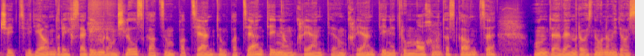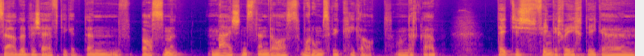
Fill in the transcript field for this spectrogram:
schützen wie die andere. Ich sage immer, am Schluss geht es um Patienten und Patientinnen, um Klienten und Klientinnen, darum machen wir das Ganze. Und äh, wenn wir uns nur noch mit uns selber beschäftigen, dann verpassen wir meistens dann das, worum es wirklich geht. Und ich glaube, dort ist, finde ich, wichtig, äh,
